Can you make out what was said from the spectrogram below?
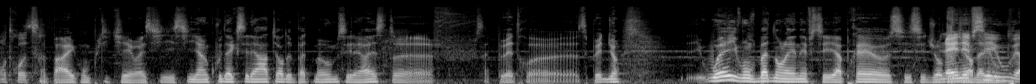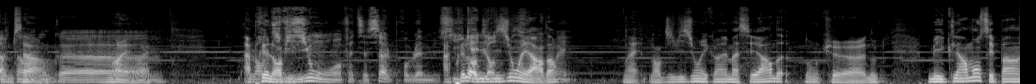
entre autres. Ça paraît compliqué, ouais. Si- S'il y a un coup d'accélérateur de Pat Mahomes et les restes, euh, ça peut être, euh, ça peut être dur. Ouais, ils vont se battre dans la NFC. Après, euh, c'est c'est dur La de dire NFC d'aller est ouverte, comme ça. hein, donc euh, Ouais, ouais. Après, leur leur division, en fait, c'est ça le problème. Après, leur division est hard, hein. ouais. Ouais, leur division est quand même assez hard. Donc, euh, donc, mais clairement, c'est pas un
